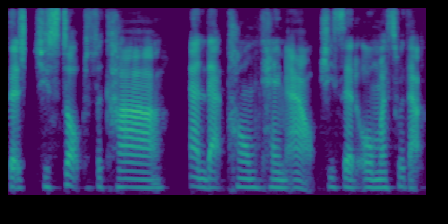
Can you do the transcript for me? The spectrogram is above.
that she stopped the car and that poem came out. She said, almost without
